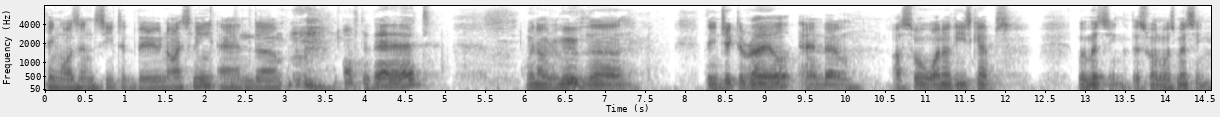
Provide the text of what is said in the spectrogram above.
thing wasn't seated very nicely and um, after that when I removed the the injector rail and um, I saw one of these caps were missing. This one was missing.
